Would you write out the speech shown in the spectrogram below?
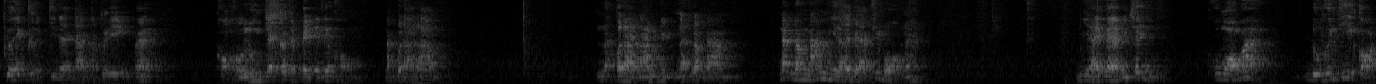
เพื่อให้เกิดจินตนาการกับตัวเองเพราะฉะนั้นของของลุงแจ็คก็จะเป็นในเรื่องของนักประดาน้ำนักประดาน้ำหรือนักดำน้ำนักดำน้ำมีหลายแบบที่บอกนะ มีหลายแบบอย่างเช่นครูมองว่าดูพื้นที่ก่อน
